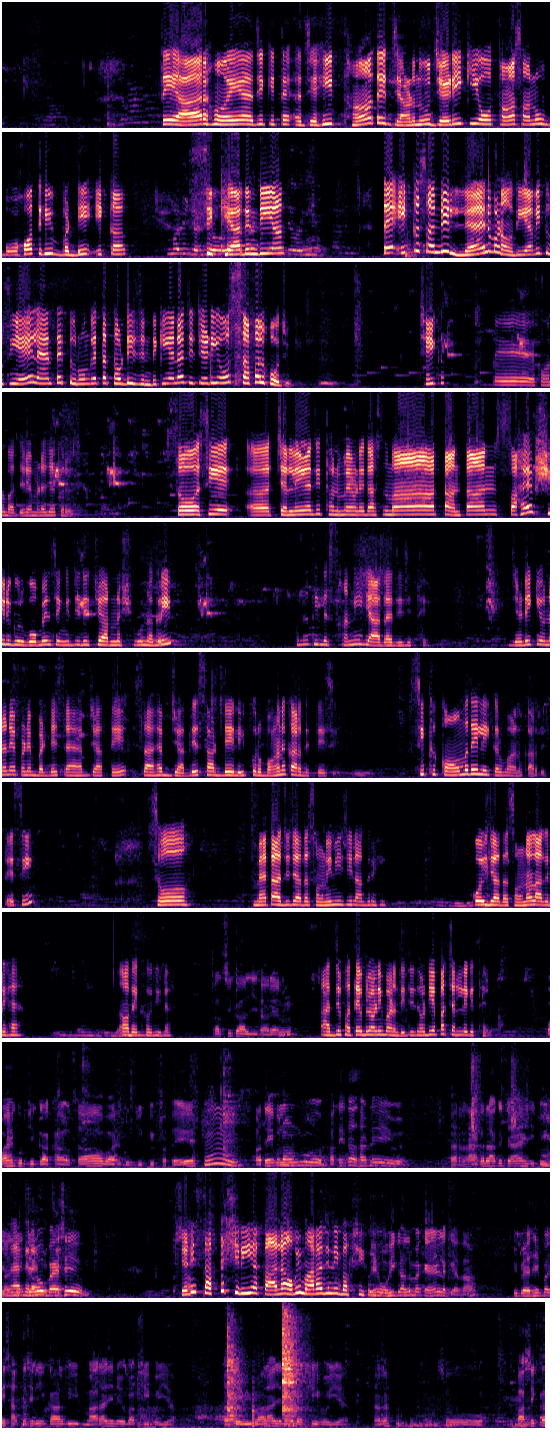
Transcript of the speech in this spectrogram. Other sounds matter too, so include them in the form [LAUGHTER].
ਤਿਆਰ ਹੋਏ ਆ ਜੀ ਕਿਤੇ ਅਜਿਹੀ ਥਾਂ ਤੇ ਜਾਣ ਨੂੰ, ਜਿਹੜੀ ਕਿ ਉਹ ਥਾਂ ਸਾਨੂੰ ਬਹੁਤ ਹੀ ਵੱਡੀ ਇੱਕ ਸਿੱਖਿਆ ਦਿੰਦੀ ਆ। ਤੇ ਇੱਕ ਸਾਡੀ ਲਾਈਨ ਬਣਾਉਂਦੀ ਆ ਵੀ ਤੁਸੀਂ ਇਹ ਲਾਈਨ ਤੇ ਤੁਰੋਗੇ ਤਾਂ ਤੁਹਾਡੀ ਜ਼ਿੰਦਗੀ ਹੈ ਨਾ ਜੀ ਜਿਹੜੀ ਉਹ ਸਫਲ ਹੋ ਜੂਗੀ। ਠੀਕ? ਤੇ ਫੋਨ ਵੱਜ ਰਿਹਾ ਮੜਾ ਜਾ ਕਰੋ ਸੋ ਅਸੀਂ ਚੱਲੇ ਆ ਜੀ, ਤੁਹਾਨੂੰ ਮੈਂ ਹੁਣੇ ਦੱਸ ਦਵਾਂ ਧੰਨ ਧੰਨ ਸਾਹਿਬ ਸ੍ਰੀ ਗੁਰੂ ਗੋਬਿੰਦ ਸਿੰਘ ਜੀ ਦੀ ਚਰਨ ਛੂ ਨਗਰੀ। ਉਹਨਾਂ ਦੀ ਲਸਾਨੀ ਯਾਦ ਹੈ ਜੀ ਜਿੱਥੇ। ਜਿਹੜੇ ਕਿ ਉਹਨਾਂ ਨੇ ਆਪਣੇ ਵੱਡੇ ਸਾਹਿਬਜ਼ਾਦੇ ਸਾਹਿਬਜ਼ਾਦੇ ਸਾਡੇ ਲਈ ਕੁਰਬਾਨ ਕਰ ਦਿੱਤੇ ਸੀ। ਸਿੱਖ ਕੌਮ ਦੇ ਲਈ ਕੁਰਬਾਨ ਕਰ ਦਿੱਤੇ ਸੀ। ਸੋ ਮੈਂ ਤਾਂ ਅੱਜ ਜ਼ਿਆਦਾ ਸੋਹਣੀ ਨਹੀਂ ਜੀ ਲੱਗ ਰਹੀ। ਕੋਈ ਜ਼ਿਆਦਾ ਸੋਹਣਾ ਲੱਗ ਰਿਹਾ। ਆਹ ਦੇਖੋ ਜੀ ਲੈ। ਸਤਿ ਸ਼੍ਰੀ ਅਕਾਲ ਜੀ ਸਾਰਿਆਂ ਨੂੰ। ਅੱਜ ਫਤਿਹ ਬੁਲਾਉਣੀ ਬਣਦੀ ਜੀ। ਤੁਹਾਡੀ ਆਪਾਂ ਚੱਲੇ ਕਿੱਥੇ ਨੂੰ? ਵਾਹਿਗੁਰੂ ਜੀ ਕਾ ਖਾਲਸਾ ਵਾਹਿਗੁਰੂ ਜੀ ਕੀ ਫਤਿਹ। ਹੂੰ। ਫਤਿਹ ਬੁਲਾਉਣ ਨੂੰ ਫਤਿਹ ਤਾਂ ਸਾਡੇ ਰਗ ਰਗ ਚ ਆਇਆ ਜੀ ਕੋਈ ਗੱਲ ਨਹੀਂ ਚਲੋ। ਵੈਸੇ ਜਿਹੜੀ ਸਤਿ ਸ਼੍ਰੀ ਅਕਾਲ ਆ ਉਹ ਵੀ ਮਹਾਰਾਜ ਨੇ ਹੀ ਬਖਸ਼ੀ ਹੋਈ ਹੈ। ਉਹੀ ਗੱਲ ਮੈਂ ਕਹਿਣ ਲੱਗਿਆ ਤਾਂ ਵੀ ਵੈਸੇ ਭਾਈ ਸਤਿ ਸ੍ਰੀ ਅਕਾਲ ਵੀ ਮਹਾਰਾਜ ਨੇ ਬਖਸ਼ੀ ਹੋਈ ਆ ਅਤੇ ਵੀ ਮਹਾਰਾਜ ਨੇ ਬਖਸ਼ੀ ਹੋਈ ਆ ਹਨਾ? ਸੋ ਬਸ ਇੱਕ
